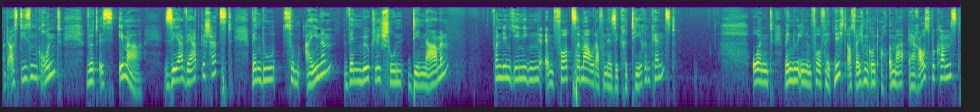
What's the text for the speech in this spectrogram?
Und aus diesem Grund wird es immer sehr wertgeschätzt, wenn du zum einen, wenn möglich, schon den Namen von demjenigen im Vorzimmer oder von der Sekretärin kennst. Und wenn du ihn im Vorfeld nicht, aus welchem Grund auch immer, herausbekommst,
